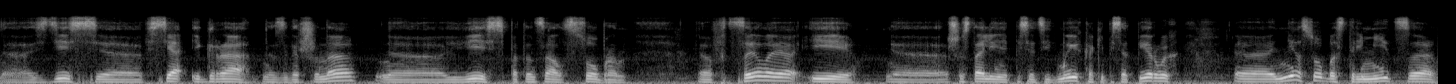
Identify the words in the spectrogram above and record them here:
Э, здесь э, вся игра завершена, весь потенциал собран в целое, и шестая линия 57-х, как и 51-х, не особо стремится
